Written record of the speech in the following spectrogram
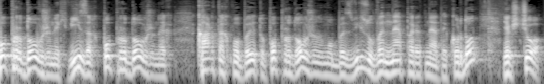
По продовжених візах, по продовжених картах побиту, по продовженому безвізу ви не перетнете кордон, якщо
